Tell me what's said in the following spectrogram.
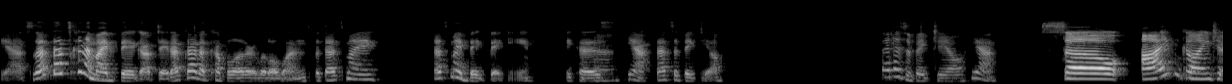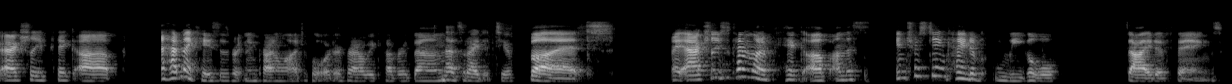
Yeah. So that that's kind of my big update. I've got a couple other little ones, but that's my that's my big biggie because Yeah. yeah, that's a big deal. That is a big deal. Yeah. So I'm going to actually pick up. I had my cases written in chronological order for how we covered them, That's what I did too. but I actually just kind of want to pick up on this interesting kind of legal side of things.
